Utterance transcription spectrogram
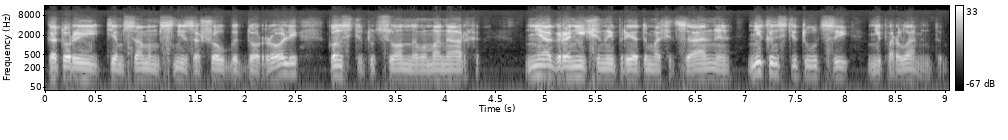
который тем самым снизошел бы до роли конституционного монарха, не ограниченной при этом официально ни Конституцией, ни парламентом.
